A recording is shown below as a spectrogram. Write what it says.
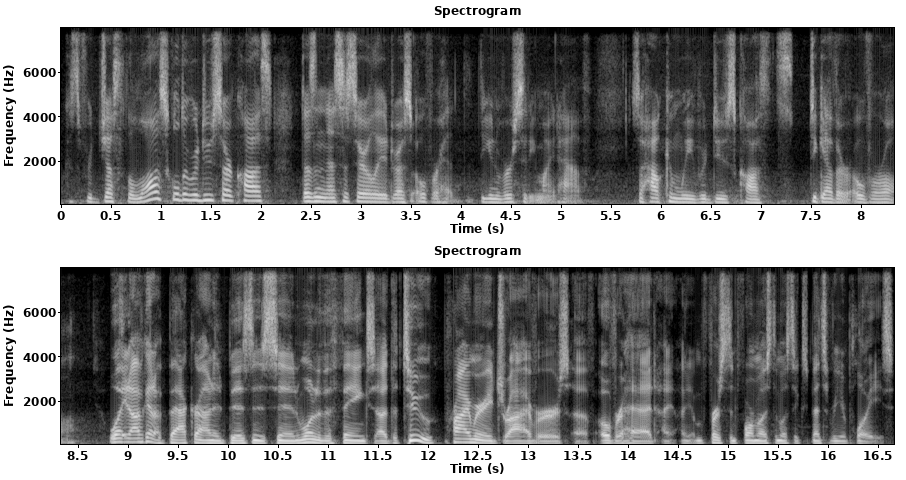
Because for just the law school to reduce our costs doesn't necessarily address overhead that the university might have so how can we reduce costs together overall Well, you know, I've got a background in business, and one of the things, uh, the two primary drivers of overhead, I, am first and foremost the most expensive are your employees,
